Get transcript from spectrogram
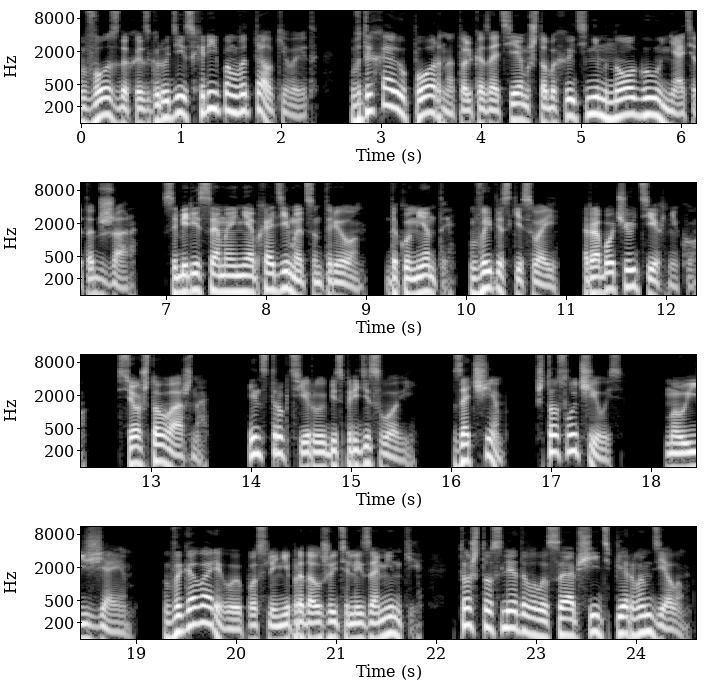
Воздух из груди с хрипом выталкивает. Вдыхаю упорно, только за тем, чтобы хоть немного унять этот жар. Собери самое необходимое, Центурион. Документы, выписки свои, рабочую технику. Все, что важно. Инструктирую без предисловий. Зачем? Что случилось? Мы уезжаем. Выговариваю после непродолжительной заминки то, что следовало сообщить первым делом.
